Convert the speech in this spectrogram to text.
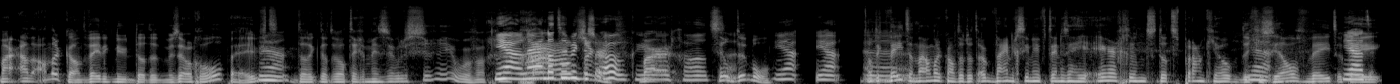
Maar aan de andere kant weet ik nu dat het me zo geholpen heeft, Ja. dat ik dat wel tegen mensen willen schreeuwen. Van, Ja, nou, dat heb ik dus ook heel Maar erg gehad. Het is heel dubbel. Ja, ja. Want ik eh, weet aan de andere kant dat het ook weinig zin heeft. Tenzij je ergens dat sprankje hoopt dat Ja. je zelf weet, oké, Ja, het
